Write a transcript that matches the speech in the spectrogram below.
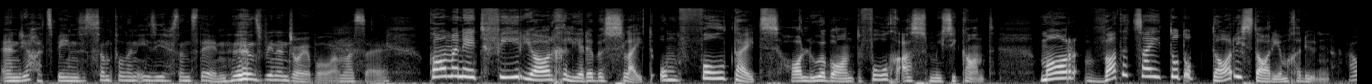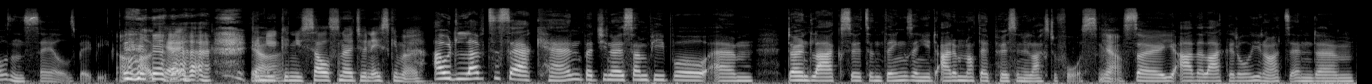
And yeah, it's been simple and easy since then. it's been enjoyable, I must say. Carmen het 4 jaar gelede besluit om voltyds haar loopbaan te volg as musikant. Maar wat het sy tot op daardie stadium gedoen? I was in sales, baby. Oh, okay. can yeah. you can you sell snow to an Eskimo? I would love to say I can, but you know, some people um, don't like certain things, and you, I'm not that person who likes to force. Yeah. So you either like it or you're not, and um,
